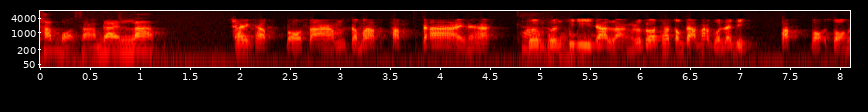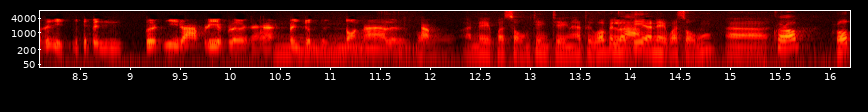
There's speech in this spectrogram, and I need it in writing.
พับเบาะสามได้ลาบ ใช่ครับต่อสามสามารถพับได้นะฮะค่ะเพิ่มพื้นที่ด้านหลัง แล้วก็ถ้าต้องการมากกว่านั้นอีกพับเบาะสองได้อีกมันจะเป็นพื้นที่ราบเรียบเลยนะฮะอืมไปจนถึงตอนหน้าเลยครับโอ้อเนกประสงค์จริงๆนะถือว่าเป็นรถค่ะที่อเนกประสงค์อ่าครบครบ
